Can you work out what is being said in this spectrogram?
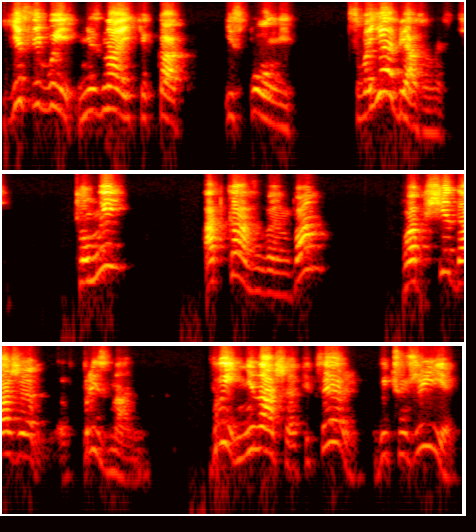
Если вы не знаете, как исполнить свои обязанности, то мы отказываем вам вообще даже в признании. Вы не наши офицеры, вы чужие,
